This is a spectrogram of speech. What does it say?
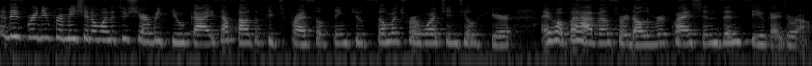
And this great information i wanted to share with you guys about the Fitspresso thank you so much for watching till here. I hope i have answered all of your questions and see you guys around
